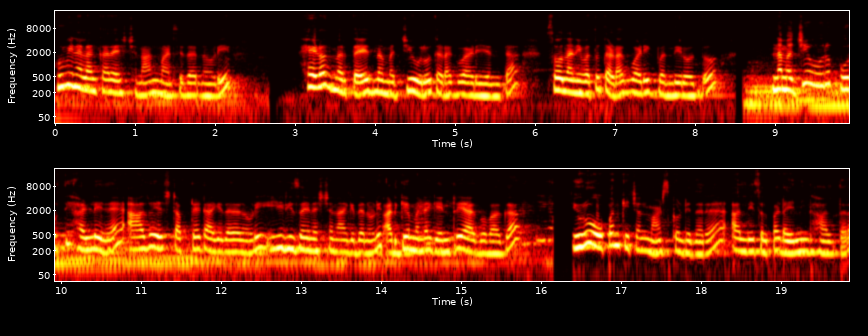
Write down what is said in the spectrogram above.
ಹೂವಿನ ಅಲಂಕಾರ ಎಷ್ಟು ಚೆನ್ನಾಗಿ ಮಾಡಿಸಿದ್ದಾರೆ ನೋಡಿ. ಹೇಳೋದು ಮರ್ತಾ ಇದ್ದು ನಮ್ಮ ಅಜ್ಜಿ ಊರು ತಡಗವಾಡಿ ಅಂತ. ಸೊ, ನಾನಿವತ್ತು ತಡಗವಾಡಿಗೆ ಬಂದಿರೋದು. ನಮ್ಮ ಅಜ್ಜಿ ಊರು ಪೂರ್ತಿ ಹಳ್ಳಿನೇ, ಆದರೂ ಎಷ್ಟು ಅಪ್ಡೇಟ್ ಆಗಿದ್ದಾರೆ ನೋಡಿ, ಈ ಡಿಸೈನ್ ಎಷ್ಟು ಚೆನ್ನಾಗಿದೆ ನೋಡಿ. ಅಡುಗೆ ಮನೆಗೆ ಎಂಟ್ರಿ ಆಗುವಾಗ ಇವರು ಓಪನ್ ಕಿಚನ್ ಮಾಡಿಸ್ಕೊಂಡಿದ್ದಾರೆ. ಅಲ್ಲಿ ಸ್ವಲ್ಪ ಡೈನಿಂಗ್ ಹಾಲ್ ಥರ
